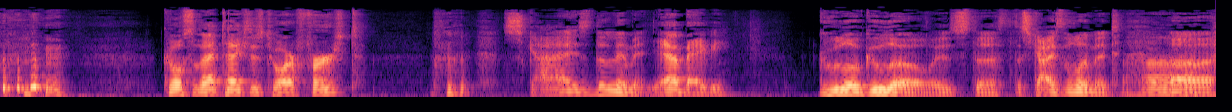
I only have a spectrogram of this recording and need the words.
exactly. cool. So that takes us to our first. Sky's the limit. Yeah, baby. Gulo gulo is the the sky's the limit. Uh-huh. Uh,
